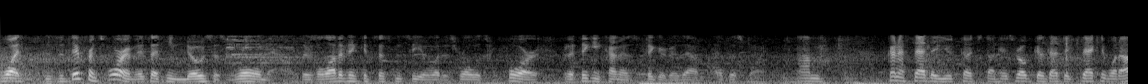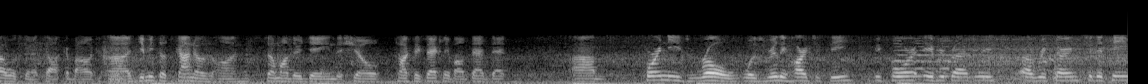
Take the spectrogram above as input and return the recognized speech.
what is the difference for him is that he knows his role now. There's a lot of inconsistency in what his role was before, but I think he kind of has figured it out at this point. Um, kind of sad that you touched on his role because that's exactly what I was going to talk about. Uh, Jimmy Toscano on some other day in the show talked exactly about that. That um, Courtney's role was really hard to see before Avery Bradley uh, returned to the team,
